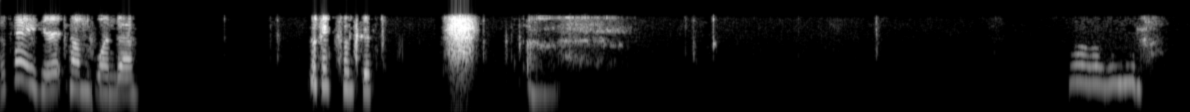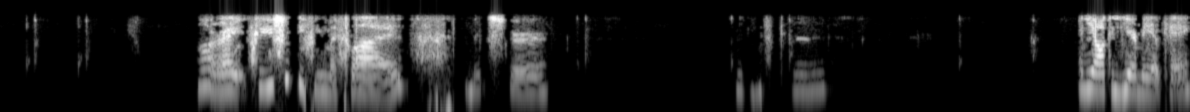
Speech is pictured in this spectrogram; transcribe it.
Okay, here it comes, Lynda. Okay, sounds good. All right, so you should be seeing my slides. Make sure everything's good. And y'all can hear me okay?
